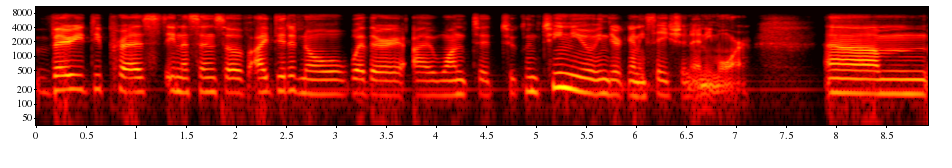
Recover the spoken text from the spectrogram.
very depressed in a sense of I didn't know whether I wanted to continue in the organization anymore. Um,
